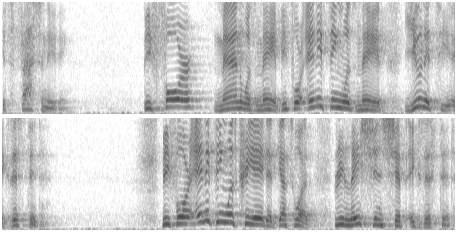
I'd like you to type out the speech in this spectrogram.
It's fascinating. Before man was made, before anything was made, unity existed. Before anything was created, guess what? Relationship existed.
